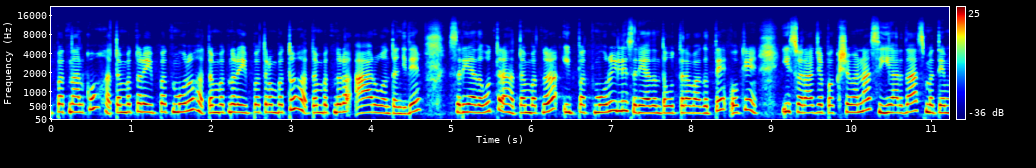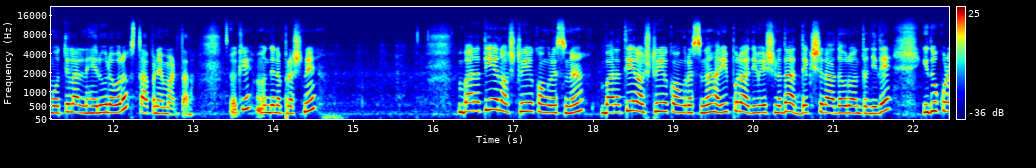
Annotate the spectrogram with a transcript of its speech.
ಇಪ್ಪತ್ನಾಲ್ಕು ಹತ್ತೊಂಬತ್ತು ಇಪ್ಪತ್ತ್ಮೂರು ಹತ್ತೊಂಬತ್ತು ನೂರ ಇಪ್ಪತ್ತೊಂಬತ್ತು ಹತ್ತೊಂಬತ್ತು ನೂರ ಆರು ಅಂತಂದಿದೆ. ಸರಿಯಾದ ಉತ್ತರ ಹತ್ತೊಂಬತ್ತು ನೂರ ಇಪ್ಪತ್ತ್ಮೂರು ಇಲ್ಲಿ ಸರಿಯಾದಂಥ ಉತ್ತರವಾಗುತ್ತೆ ಓಕೆ ಈ ಸ್ವರಾಜ್ಯ ಪಕ್ಷ ಪಕ್ಷವನ್ನು ಸಿ ಆರ್ ದಾಸ್ ಮತ್ತು ಮೋತಿಲಾಲ್ ನೆಹರೂರವರು ಸ್ಥಾಪನೆ ಮಾಡ್ತಾರೆ. ಓಕೆ ಮುಂದಿನ ಪ್ರಶ್ನೆ. ಭಾರತೀಯ ರಾಷ್ಟ್ರೀಯ ಕಾಂಗ್ರೆಸ್ನ, ಭಾರತೀಯ ರಾಷ್ಟ್ರೀಯ ಕಾಂಗ್ರೆಸ್ನ ಹರಿಪುರ ಅಧಿವೇಶನದ ಅಧ್ಯಕ್ಷರಾದವರು ಅಂತಂದಿದೆ. ಇದು ಕೂಡ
